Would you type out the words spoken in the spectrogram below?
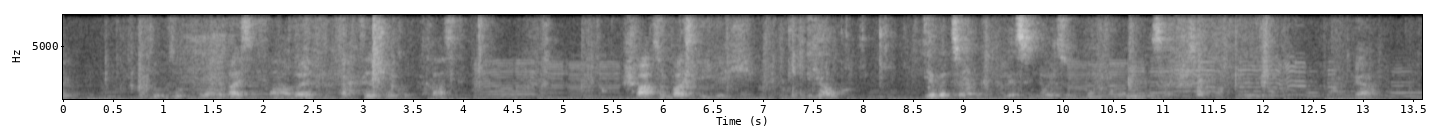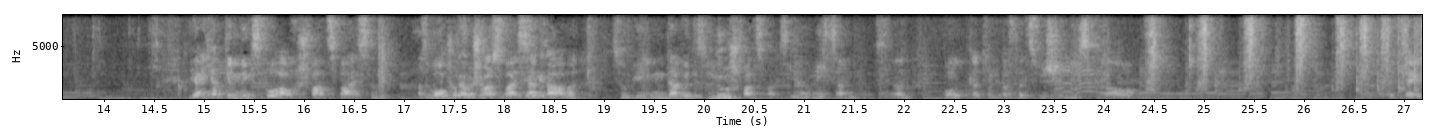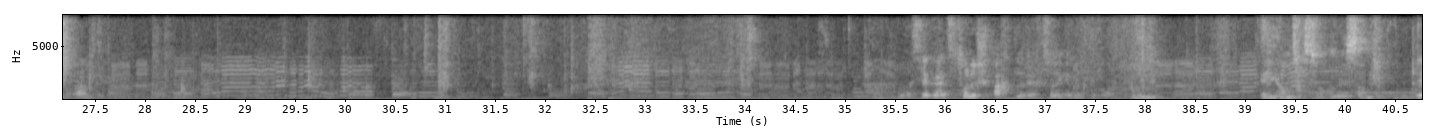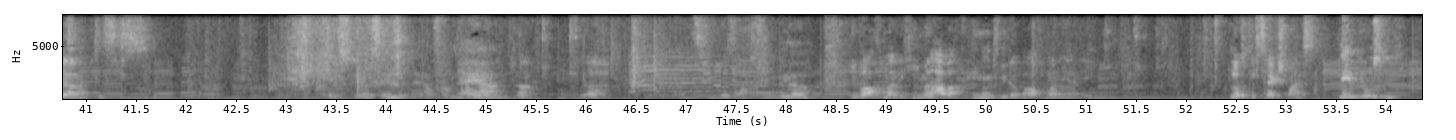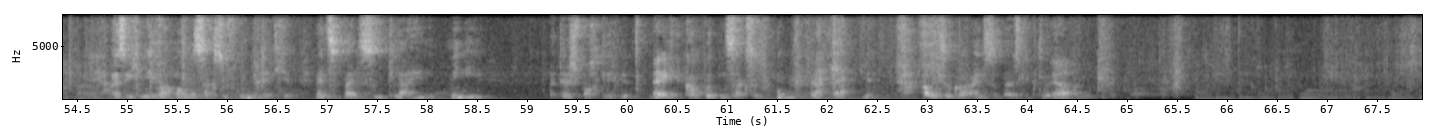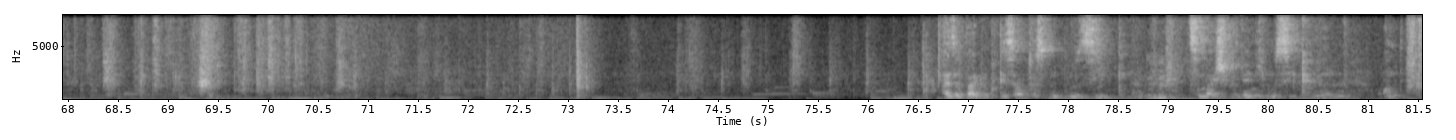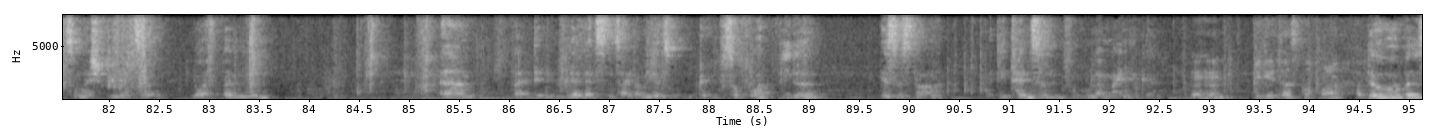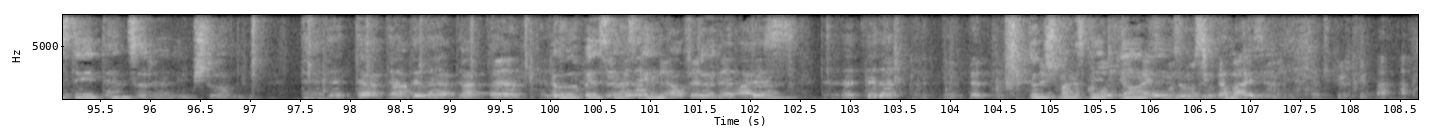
so, so, so eine weiße Farbe. Macht sehr schön Kontrast. Schwarz und weiß liebe ich. Ich auch. Ihr werdet sagen, letztlich noch jetzt so monochrom gesagt, Ja. Ja, ich habe demnächst wo auch schwarz-weißen, also Workshop für schwarz-weiße ja, genau. Farbe zu geben. Da wird es nur schwarz-weiß geben, ja. nichts anderes. Ne? Und natürlich was dazwischen ist, grau. Ich bin sehr gespannt. Hast ja ganz tolle Spachtelwerkzeuge mitgebracht. Mhm. Ja, die haben sich so angesammelt. Ja. Das ist, kennst du ja selber nicht auf Ja, ja, klar. Ja, auch ganz viele Sachen. Ja. Die braucht man nicht immer, aber hin und wieder braucht man ja die. Bloß nichts wegschmeißen. Nee, bloß nicht. Also ich nehme auch mal ein Saxophonblättchen. Wenn es bei diesem kleinen Mini, der spachtel ich mit Echt? kaputten Saxophon. Habe ich sogar eins dabei, es liegt drin. Ja. Also weil du gesagt hast mit Musik. Ne? Mhm. Zum Beispiel, wenn ich Musik höre und zum Beispiel jetzt äh, läuft bei mir ähm, in der letzten Zeit, aber jetzt sofort wieder ist es da, die Tänzerin von Ulla Meinecke. Mhm. Wie geht das nochmal? Du bist die Tänzerin im Sturm. Du bist das Kind auf dünnem Eis. Du schmeißt die Liebe muss Musik dabei sein.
